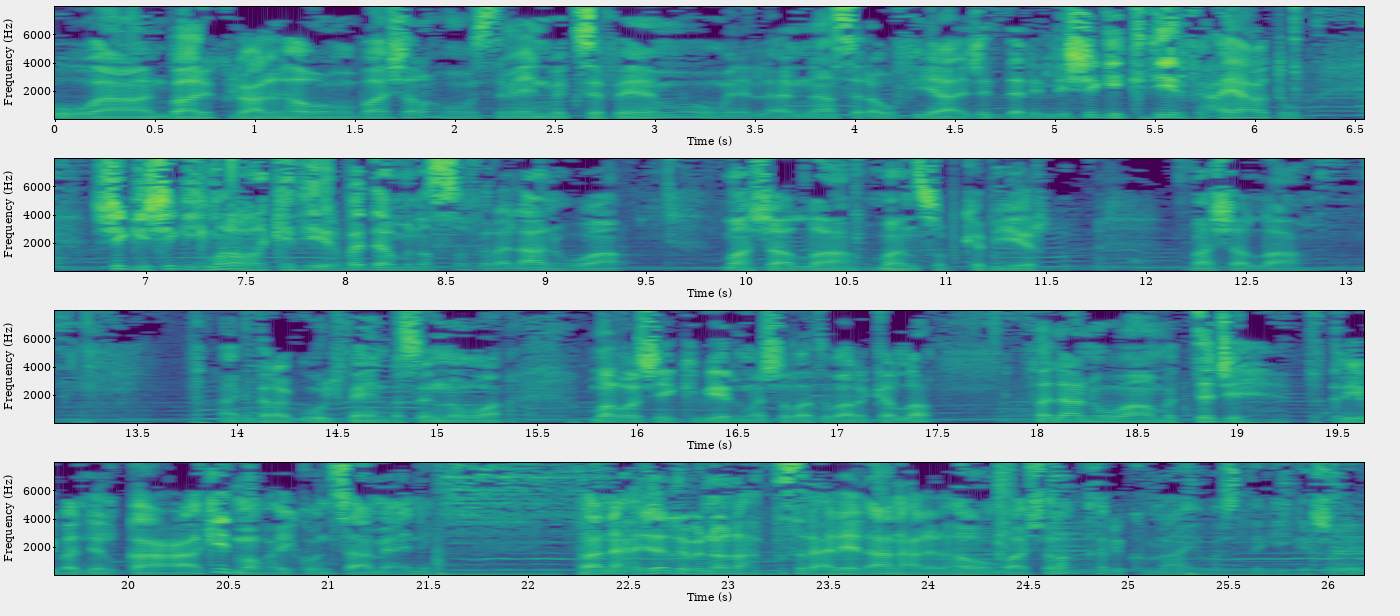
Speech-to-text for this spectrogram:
ونبارك له على الهواء مباشرة ومستمعين Mix FM ومن ال- الناس الأوفياء جدا اللي شقي كثير في حياته. شقي شقي مرة كثير بدأ من الصفر الآن هو ما شاء الله منصب كبير. ما شاء الله. أقدر أقول فين بس إنه هو مرة شيء كبير ما شاء الله تبارك الله. فالآن هو متجه تقريبا للقاعة. أكيد ما هو حيكون سامعني. فأنا حجرب إنه أنا أتصل عليه الآن على الهواء مباشرة. خليكم معي بس دقيقة شوي.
